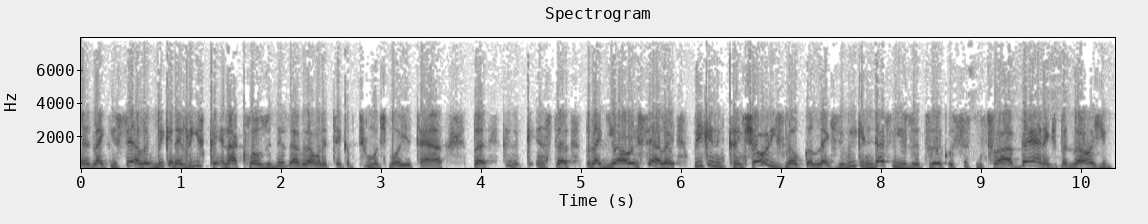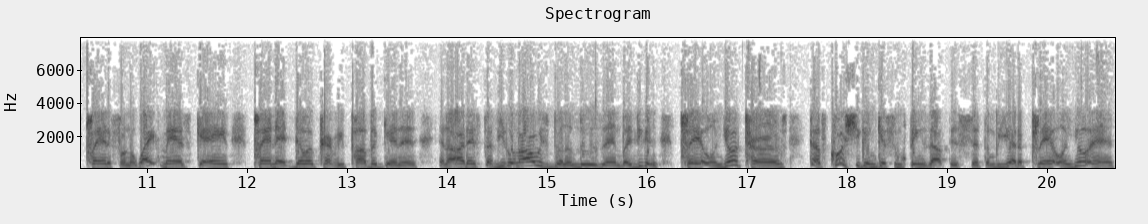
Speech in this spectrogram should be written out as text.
And like you said, look, we can at least and I close with this because I want to take up too much more of your time, but and stuff. But like you always said, like, we can control these local elections. We can definitely use the political system to our advantage. But as long as you play it from the white man's game, playing that Democrat Republican and, and all that stuff, you're gonna always be on the lose end. But if you can play it on your terms, of course you can get some things out this system. But you got to play it on your end,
